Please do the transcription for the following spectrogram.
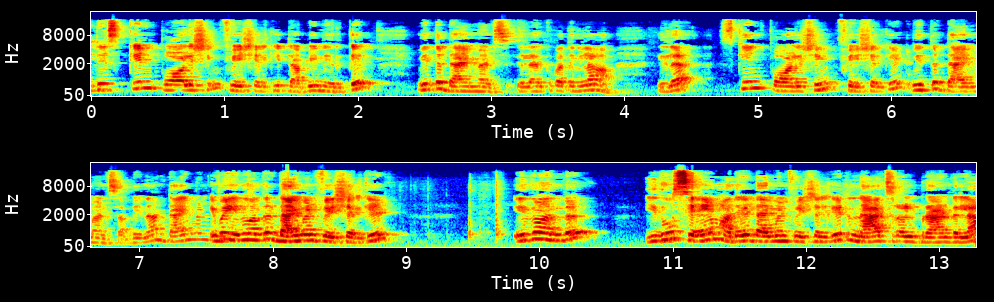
இது ஸ்கின் பாலிஷிங் ஃபேஷியல் கிட் அப்படின்னு இருக்கு வித் டைமண்ட்ஸ் இதுல இருக்கு பாத்தீங்களா இதுல skin polishing facial kit with diamonds அப்படின்னா டைமண்ட் இப்போ இது வந்து டைமண்ட் ஃபேஷியல் கிட் இது வந்து இதுவும் சேம் அதே டைமண்ட் ஃபேஷியல் கிட் நேச்சுரல் பிராண்டில்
